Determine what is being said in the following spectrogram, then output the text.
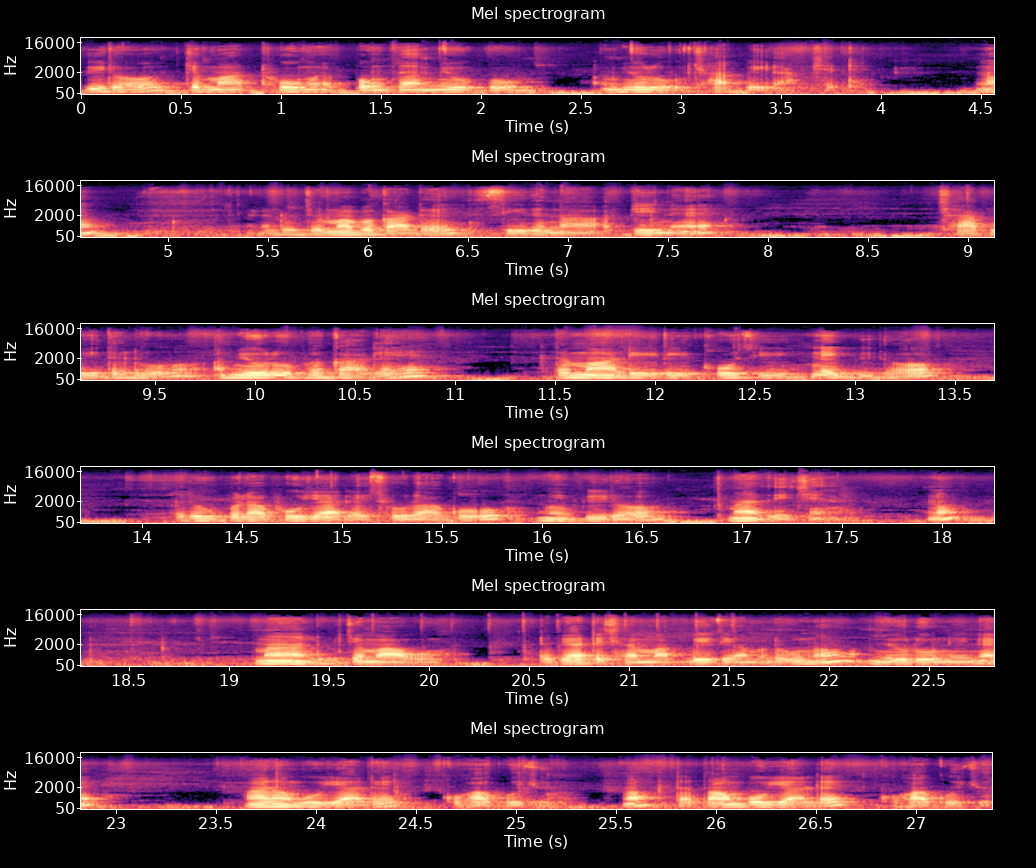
ပြီးတော့ကျမထိုးမဲ့ပုံစံမျိုးကိုအမျိုးတို့ချပေးတာဖြစ်တယ်နော် အဲ့လိုကျွန်မဘက်ကလည်းစေတနာအပြည့်နဲ့ချပြီးတယ်လို့အမျိုးတို့ဘက်ကလည်းဓမ္မလေးလေးကိုစီနှိပ်ပြီးတော့ဘယ်လိုဘလောက်ဖို့ရတယ်ဆိုတာကိုဝင်ပြီးတော့မှန်သိခြင်းတယ်နော်မှန်လို့ကျွန်မကိုတပြားတစ်ချက်မှပေးကြမလို့နော်အမျိုးတို့အနေနဲ့9000ဖို့ရတယ်ကိုဟာကိုကျူနော်1000ဖို့ရတယ်ကိုဟာကိုကျူ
